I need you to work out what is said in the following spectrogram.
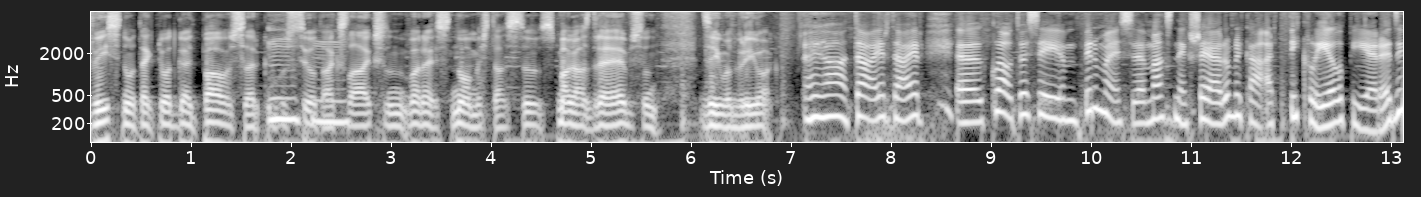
visi noteikti ļoti gaidu pavasaru, kad būs Mhm. siltāks laiks un varēs nomest tās uh, smagās drēbes un dzīvot brīvāk. Jā, tā ir. Tā ir. Uh, Klau, tu esi pirmais uh, mākslinieks šajā rubrikā ar tik lielu pieredzi.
